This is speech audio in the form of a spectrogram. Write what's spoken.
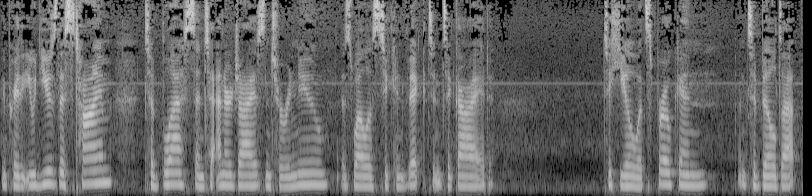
We pray that you would use this time to bless and to energize and to renew, as well as to convict and to guide, to heal what's broken, and to build up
